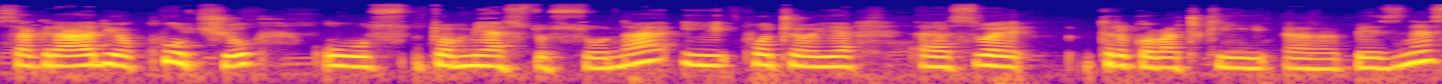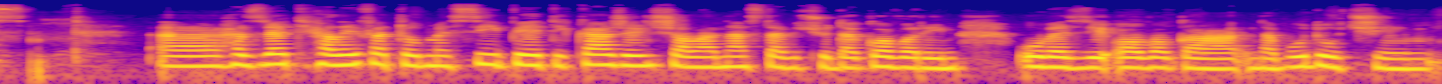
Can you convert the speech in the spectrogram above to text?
sagradio kuću u tom mjestu Suna i počeo je e, svoj trgovački e, biznis. Uh, Hazreti Halifatul Mesih peti kaže, inšala, nastavit ću da govorim u vezi ovoga na budućim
